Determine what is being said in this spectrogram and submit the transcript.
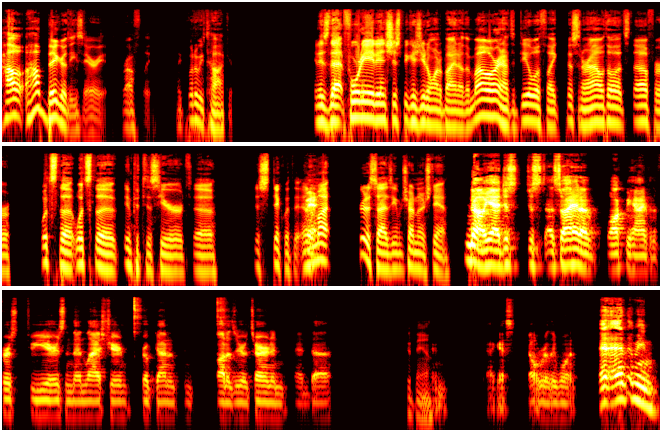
How how big are these areas roughly? Like, what are we talking? And is that 48 inch just because you don't want to buy another mower and have to deal with like pissing around with all that stuff, or what's the what's the impetus here to just stick with it? And I'm not criticizing. I'm trying to understand. No, yeah, just just uh, so I had a walk behind for the first two years, and then last year broke down and, and bought a zero turn, and and uh, Good man. and I guess don't really want. And, and I mean,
